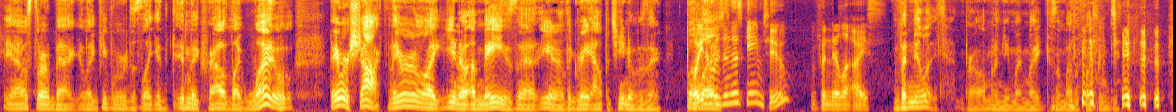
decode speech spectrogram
Yeah, I was thrown back. Like people were just like in, in the crowd, like what? They were shocked. They were like, you know, amazed that you know the great Al Pacino was there. But oh, you know like, who's in this game too? Vanilla Ice. Vanilla, bro. I'm gonna mute my mic because I'm about to fucking.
